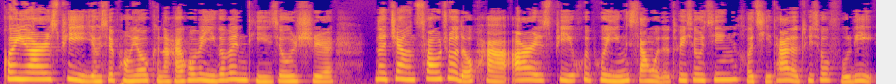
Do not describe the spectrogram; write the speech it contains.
关于 RSP，有些朋友可能还会问一个问题，就是。那这样操作的话，RSP 会不会影响我的退休金和其他的退休福利？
